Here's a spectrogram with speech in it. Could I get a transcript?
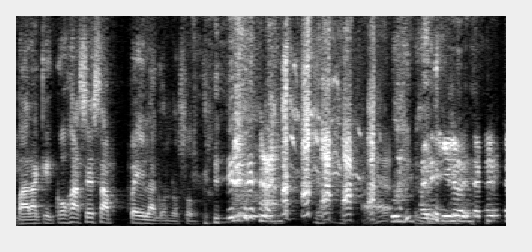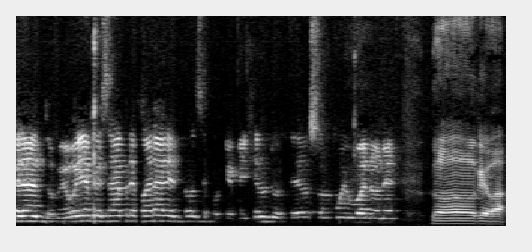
para que cojas esa pela con nosotros. Aquí lo están esperando. Me voy a empezar a preparar entonces porque me dijeron que ustedes son muy buenos en esto. No, que va.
